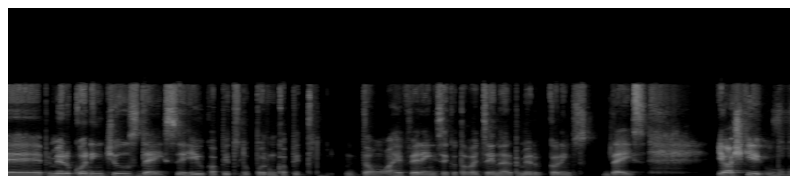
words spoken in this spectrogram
é 1 Coríntios 10, errei o capítulo por um capítulo. Então, a referência que eu estava dizendo era 1 Coríntios 10. E eu acho que vo-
